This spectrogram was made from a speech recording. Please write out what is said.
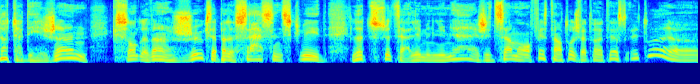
Là, tu as des jeunes qui sont devant un jeu qui s'appelle Assassin's Creed. Là, tout de suite, ça allume une lumière. J'ai dit ça à mon fils tantôt, je vais faire un test. Et toi, euh,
